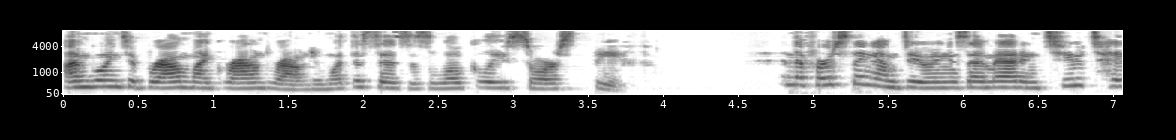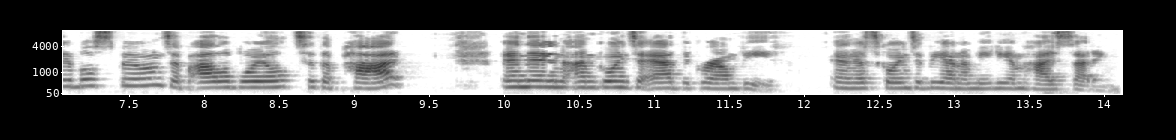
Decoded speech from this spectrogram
I'm going to brown my ground round. And what this is, is locally sourced beef. And the first thing I'm doing is I'm adding two tablespoons of olive oil to the pot. And then I'm going to add the ground beef. And it's going to be on a medium-high setting.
